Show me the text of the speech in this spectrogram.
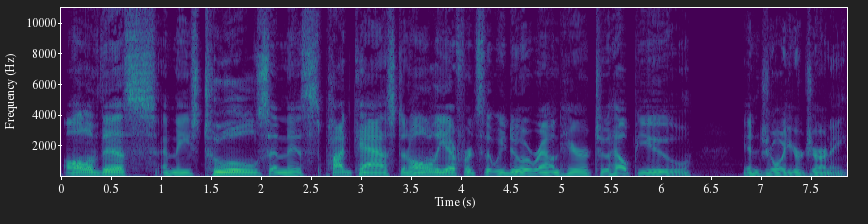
All of this and these tools and this podcast and all the efforts that we do around here to help you enjoy your journey.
